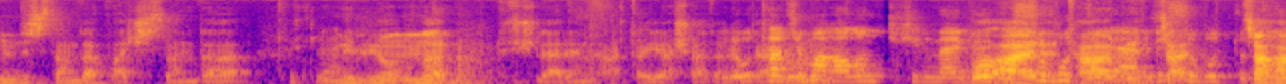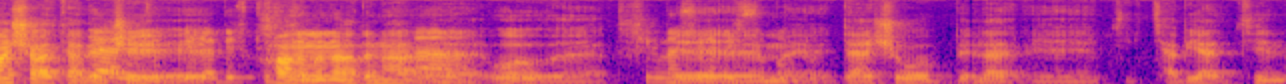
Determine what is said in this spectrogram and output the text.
Hindistanda, Pakistanda Türklər. milyonlarla türklərin artıq yaşadığı Elə o Tac. Mahalın tikilməyi bir ayrı, sübutdur, tabii yəni bir sübutdur. Cahanşah təbii Bəli, ki, e, bir xanımın adına Hə. e, o e, bir e, sübutdur. dəki o belə e, təbiətin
